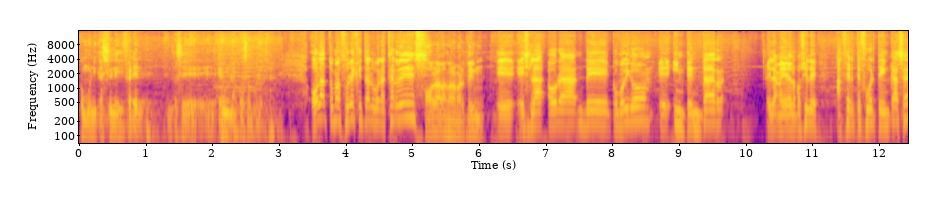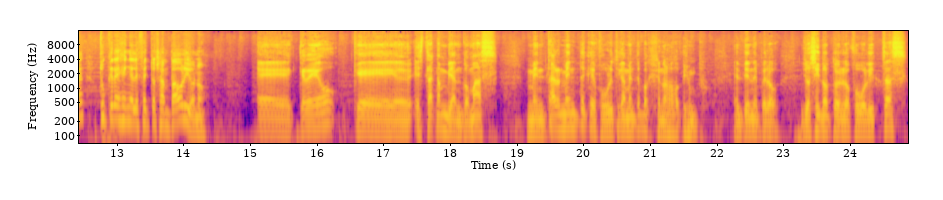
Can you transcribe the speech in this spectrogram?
comunicaciones diferentes. Entonces, es una cosa por otra. Hola Tomás Fures, ¿qué tal? Buenas tardes. Hola Manolo Martín. Eh, es la hora de, como digo, eh, intentar, en la medida de lo posible, hacerte fuerte en casa. ¿Tú crees en el efecto San Paoli o no? Eh, creo que está cambiando más mentalmente que futbolísticamente porque es que no lo ha dado tiempo. ¿Entiendes? Pero yo sí noto en los futbolistas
